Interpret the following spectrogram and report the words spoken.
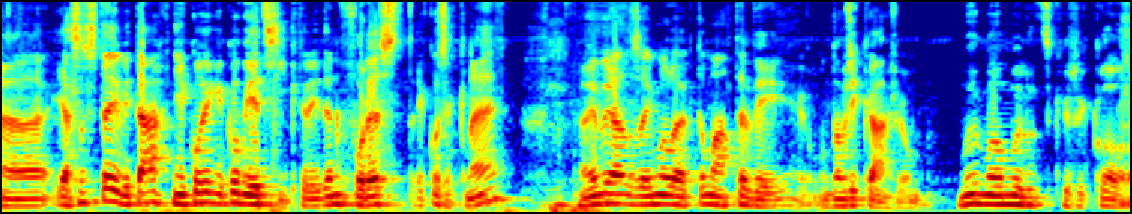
Eh, Já jsem si tady vytáhl několik jako věcí, které ten Forest jako řekne. A mě by nás zajímalo, jak to máte vy. On tam říká, že jo, můj máma vždycky říkala.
